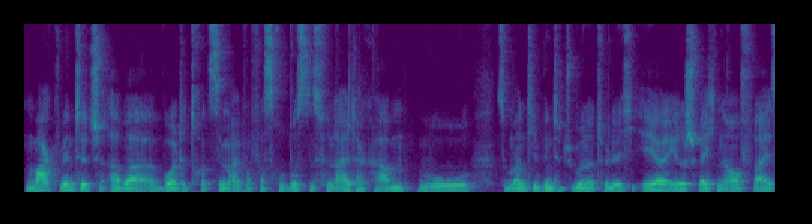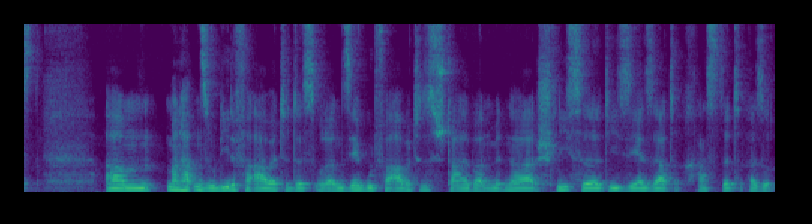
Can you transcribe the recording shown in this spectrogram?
Mag Vintage, aber wollte trotzdem einfach was Robustes für den Alltag haben, wo so manche Vintage-Uhr natürlich eher ihre Schwächen aufweist. Ähm, man hat ein solide verarbeitetes oder ein sehr gut verarbeitetes Stahlband mit einer Schließe, die sehr satt rastet. Also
